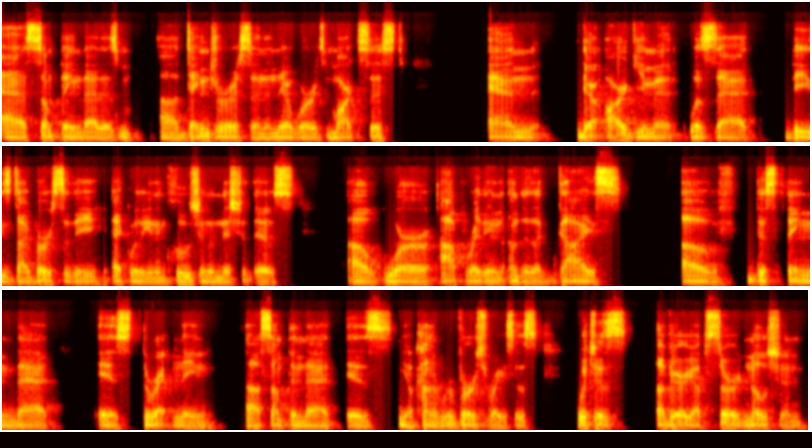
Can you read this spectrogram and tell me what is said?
as something that is uh, dangerous and in their words marxist and their argument was that these diversity, equity, and inclusion initiatives uh, were operating under the guise of this thing that is threatening uh, something that is, you know, kind of reverse racist, which is a very absurd notion.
